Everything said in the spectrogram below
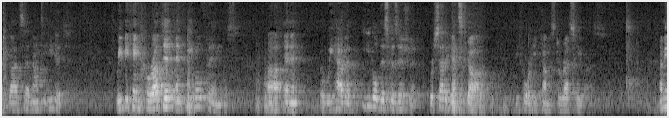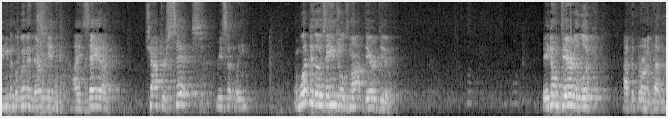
but God said not to eat it. We became corrupted and evil things, uh, and it, we have an evil disposition. We're set against God before He comes to rescue us. I mean, even the women there in Isaiah chapter 6 recently. And what do those angels not dare do? They don't dare to look at the throne of heaven.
